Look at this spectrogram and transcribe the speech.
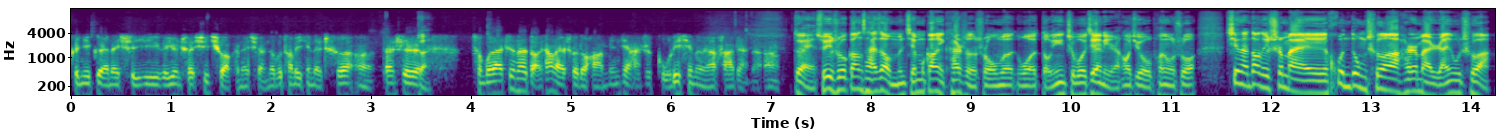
根据个人的实际一个用车需求啊，可能选择不同类型的车，嗯，但是。从国家政策导向来说的话，明显还是鼓励新能源发展的啊。对，所以说刚才在我们节目刚一开始的时候，我们我抖音直播间里，然后就有朋友说，现在到底是买混动车啊，还是买燃油车啊？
